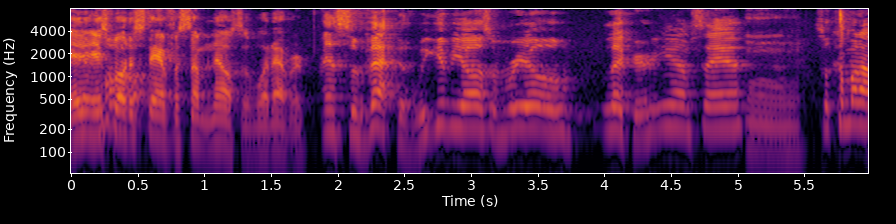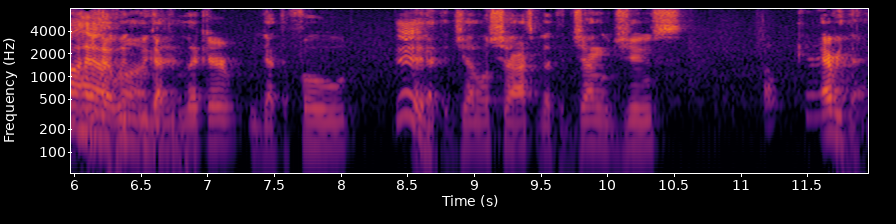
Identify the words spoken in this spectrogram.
It- it's supposed to stand for something else or whatever. and Svedka. We give y'all some real liquor, you know what I'm saying? Mm. So come on out We have got, we, fun. we got the liquor, we got the food, we got the jello shots, we got the jungle juice, Okay. everything.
